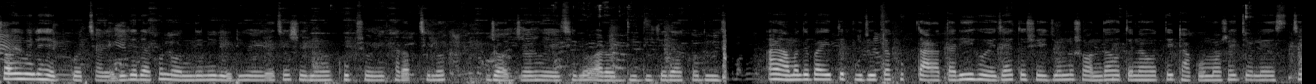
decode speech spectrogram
সবাই মিলে হেল্প করছে। আর এদিকে দেখো নন্দিনী রেডি হয়ে গেছে। সেদিন খুব শরীর খারাপ ছিল, জ্বর জ্বর হয়েছিল। আর ওর দিদিকে দেখো দুই আর আমাদের বাড়িতে পুজোটা খুব তাড়াতাড়ি হয়ে যায়, তো সেই জন্য সন্ধ্যা হতে না হতেই ঠাকুরমশাই চলে এসছে।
